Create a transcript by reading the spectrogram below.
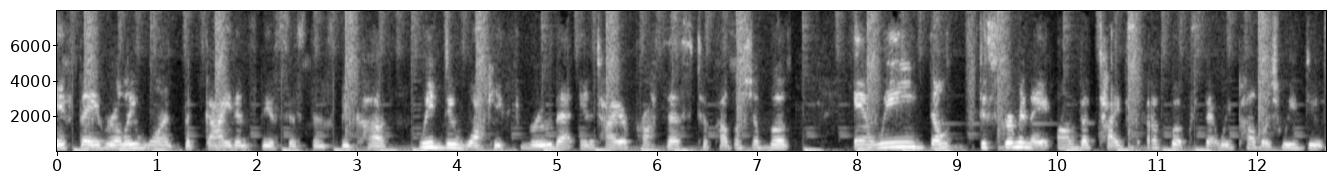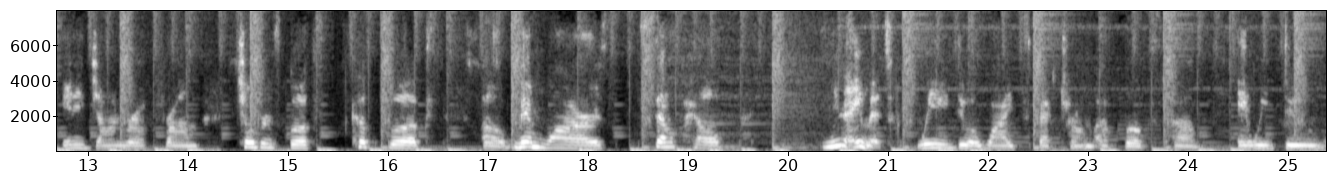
if they really want the guidance, the assistance, because we do walk you through that entire process to publish a book. And we don't discriminate on the types of books that we publish. We do any genre from children's books, cookbooks, uh, memoirs, self help, you name it. We do a wide spectrum of books. Um, and we do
